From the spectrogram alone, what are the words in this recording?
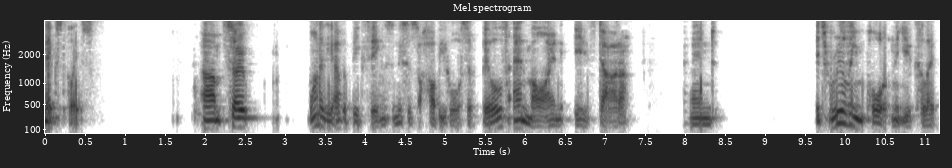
Next, please. Um, so one of the other big things, and this is a hobby horse of Bill's and mine, is data. And it's really important that you collect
